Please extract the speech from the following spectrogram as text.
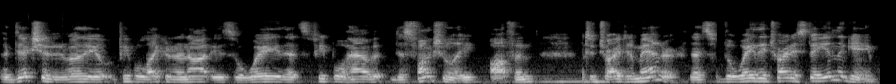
addiction, whether people like it or not, is a way that people have it dysfunctionally often to try to matter. That's the way they try to stay in the game.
